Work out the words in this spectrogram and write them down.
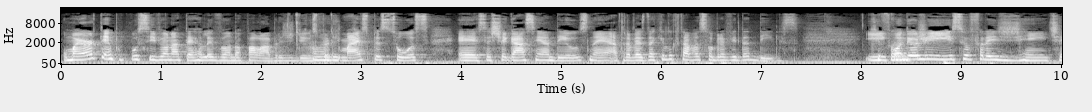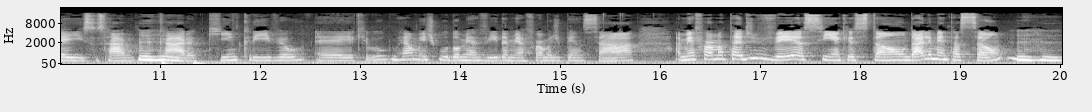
o maior tempo possível na Terra levando a palavra de Deus, para que mais pessoas é, se chegassem a Deus, né, através daquilo que estava sobre a vida deles. E quando eu li isso, eu falei, gente, é isso, sabe? Uhum. Cara, que incrível. É, e aquilo realmente mudou minha vida, minha forma de pensar, a minha forma até de ver, assim, a questão da alimentação Uhum.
